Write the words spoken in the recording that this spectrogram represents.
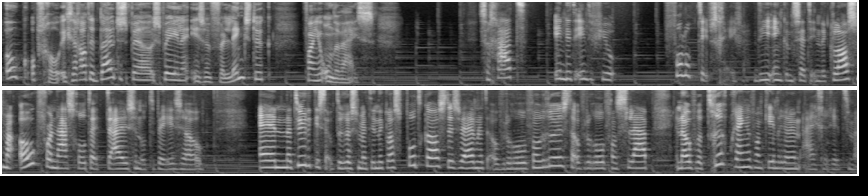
Ook op school. Ik zeg altijd: buitenspelen is een verlengstuk van je onderwijs. Ze gaat in dit interview volop tips geven die je in kunt zetten in de klas, maar ook voor na schooltijd thuis en op de BSO. En natuurlijk is het ook de Rust met in de Klas podcast. Dus we hebben het over de rol van rust, over de rol van slaap en over het terugbrengen van kinderen in hun eigen ritme.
